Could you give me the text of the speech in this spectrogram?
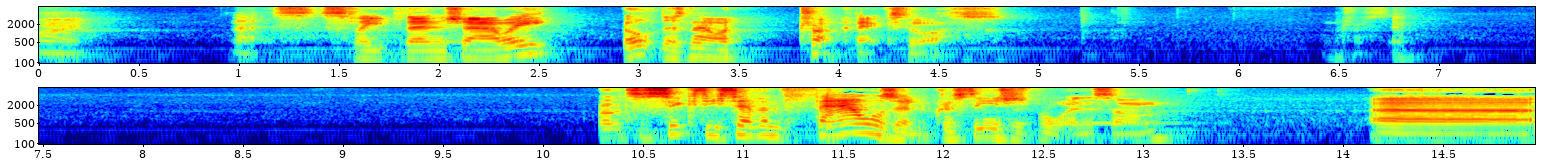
Right. Let's sleep then, shall we? Oh, there's now a truck next to us. Interesting. We're up to 67,000. Christine's just brought in some. Uh,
